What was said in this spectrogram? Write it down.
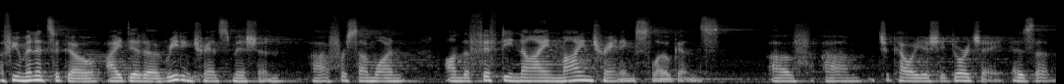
A few minutes ago, I did a reading transmission uh, for someone on the 59 mind training slogans of um, Chekawa Yeshe Dorje as a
